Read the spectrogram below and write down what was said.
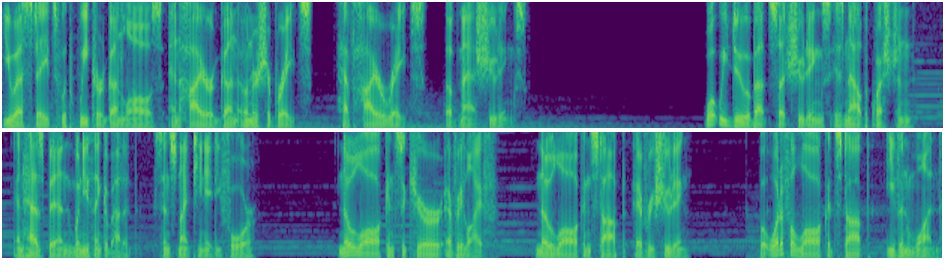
U.S. states with weaker gun laws and higher gun ownership rates have higher rates of mass shootings. What we do about such shootings is now the question, and has been, when you think about it, since 1984. No law can secure every life. No law can stop every shooting. But what if a law could stop even one?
